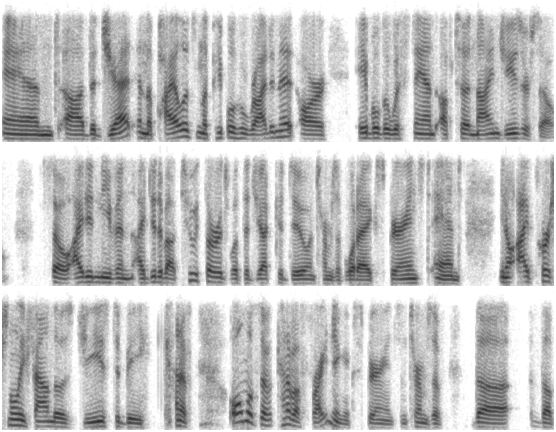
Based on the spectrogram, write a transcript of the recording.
and uh, the jet and the pilots and the people who ride in it are able to withstand up to nine Gs or so. So I didn't even I did about two thirds what the jet could do in terms of what I experienced, and you know I personally found those Gs to be kind of almost a kind of a frightening experience in terms of the the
